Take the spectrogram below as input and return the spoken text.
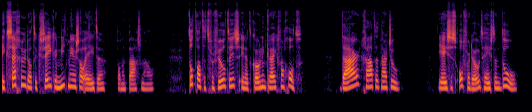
Ik zeg u dat ik zeker niet meer zal eten van het paasmaal, totdat het vervuld is in het koninkrijk van God. Daar gaat het naartoe. Jezus' offerdood heeft een doel.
